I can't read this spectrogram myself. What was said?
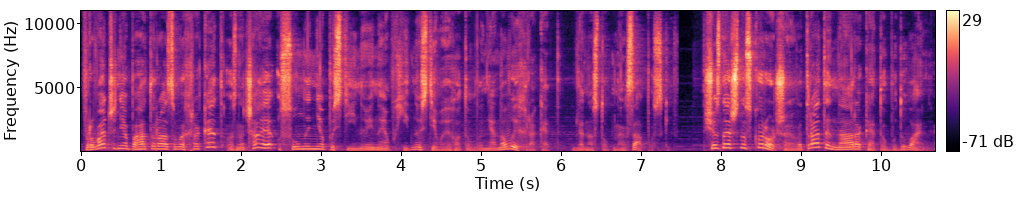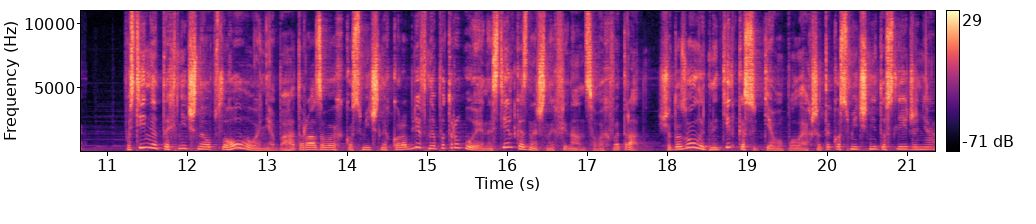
Впровадження багаторазових ракет означає усунення постійної необхідності виготовлення нових ракет для наступних запусків, що значно скорочує витрати на ракетобудування. Постійне технічне обслуговування багаторазових космічних кораблів не потребує настільки значних фінансових витрат, що дозволить не тільки суттєво полегшити космічні дослідження,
